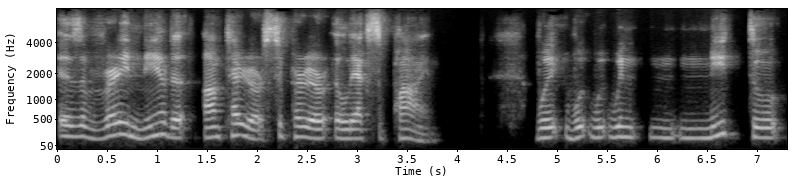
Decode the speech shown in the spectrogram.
is very near the anterior superior iliac spine. We, we, we need to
